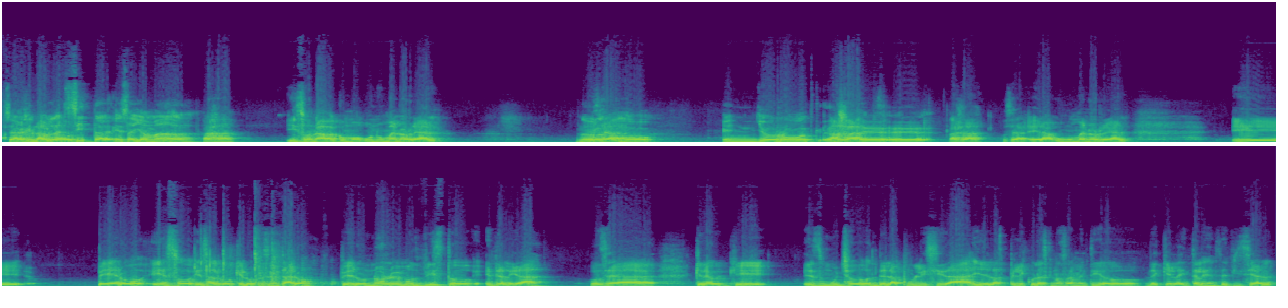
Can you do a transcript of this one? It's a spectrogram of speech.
o sea, agendó la cita, esa llamada. Ajá. Y sonaba como un humano real. No o era sea- como en Yo Robot. Ajá. Ajá, o sea, era un humano real. Eh, pero eso es algo que lo presentaron, pero no lo hemos visto en realidad. O sea, creo que es mucho de la publicidad y de las películas que nos han mentido de que la inteligencia artificial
